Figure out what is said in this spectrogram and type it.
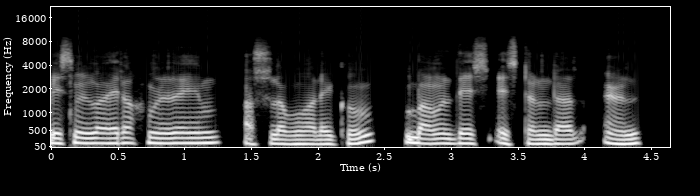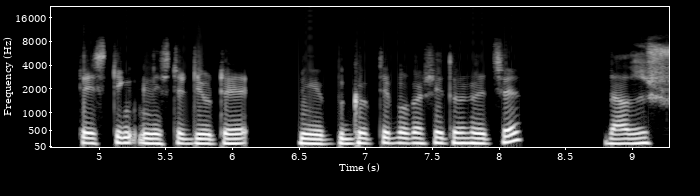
বিসমিল্লাহ রহমান রহিম আসসালামু আলাইকুম বাংলাদেশ স্ট্যান্ডার্ড অ্যান্ড টেস্টিং ইনস্টিটিউটে নিয়োগ বিজ্ঞপ্তি প্রকাশিত হয়েছে। রাজস্ব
